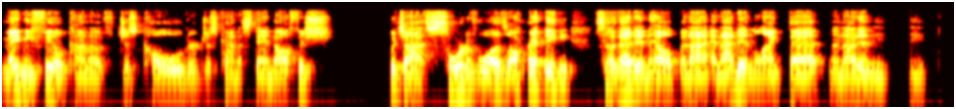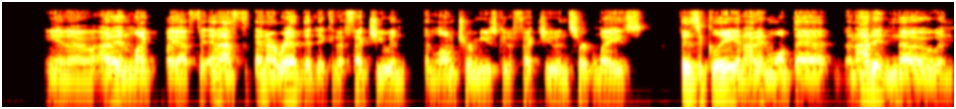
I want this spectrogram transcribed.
Made me feel kind of just cold or just kind of standoffish, which I sort of was already. So that didn't help, and I and I didn't like that, and I didn't, you know, I didn't like the way I and I and I read that it could affect you in and long term use could affect you in certain ways physically, and I didn't want that, and I didn't know, and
